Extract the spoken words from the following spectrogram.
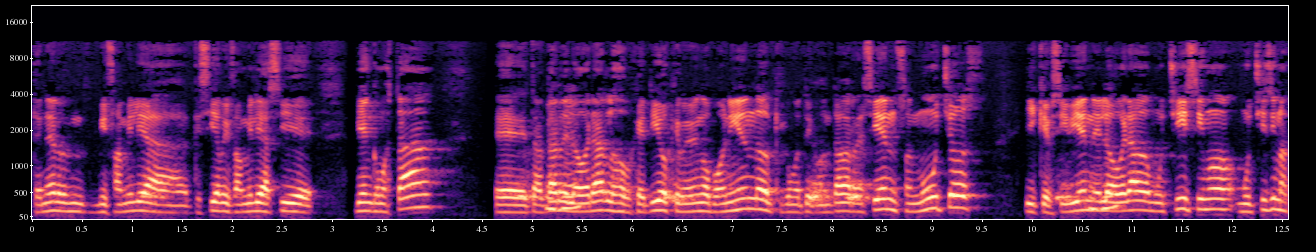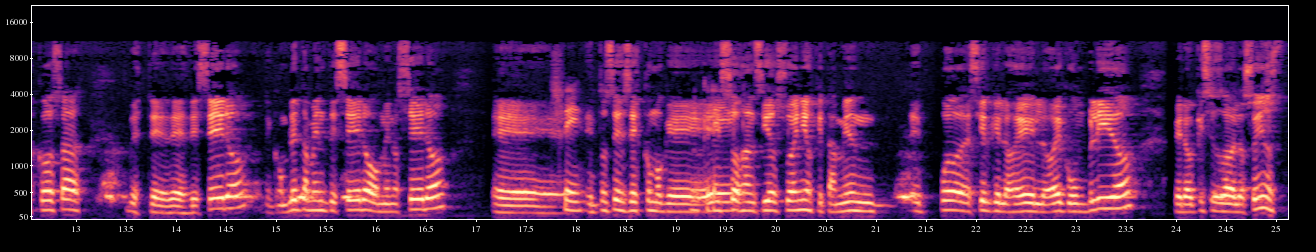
tener mi familia, que siga mi familia así bien como está, eh, tratar de lograr los objetivos que me vengo poniendo, que como te contaba recién son muchos y que si bien he logrado muchísimo, muchísimas cosas este, desde cero, de completamente cero o menos cero, eh, entonces es como que esos han sido sueños que también eh, puedo decir que los he, lo he cumplido, pero qué yo, los sueños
